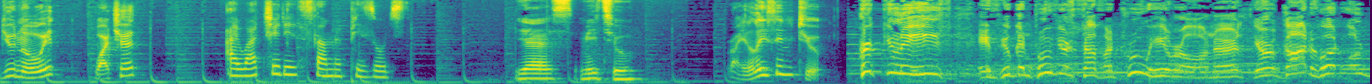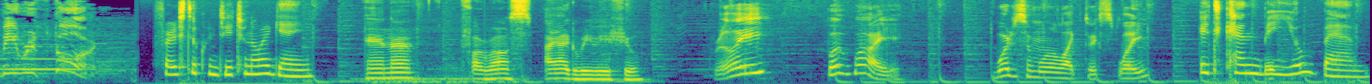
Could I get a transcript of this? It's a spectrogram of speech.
Do you know it? Watch it? I watched some episodes. Yes, me too. Right, listen to. Hercules, if you can prove yourself a true hero on Earth, your godhood will be restored. First conditional again. And uh, for once, I agree with you. Really? But why? Would someone like to explain? It can be you, Ben.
